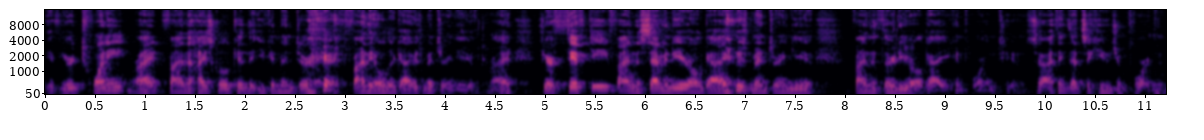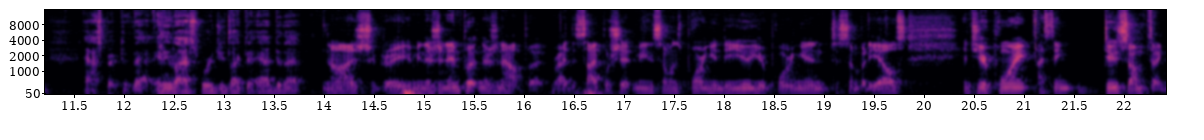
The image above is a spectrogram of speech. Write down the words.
if you're 20, right, find the high school kid that you can mentor, find the older guy who's mentoring you, right? If you're 50, find the 70 year old guy who's mentoring you, find the 30 year old guy you can pour into. So I think that's a huge important aspect of that. Any last words you'd like to add to that? No, I just agree. I mean, there's an input and there's an output, right? Discipleship means someone's pouring into you, you're pouring into somebody else. And to your point, I think do something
